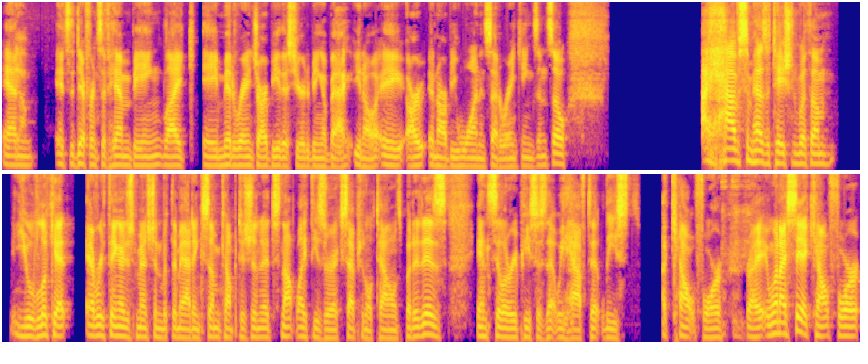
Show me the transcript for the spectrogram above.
And yeah. it's the difference of him being like a mid range RB this year to being a back, you know, a an RB one instead of rankings. And so I have some hesitation with him. You look at everything I just mentioned with them adding some competition. It's not like these are exceptional talents, but it is ancillary pieces that we have to at least account for, right? And when I say account for,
